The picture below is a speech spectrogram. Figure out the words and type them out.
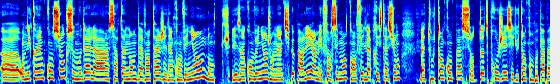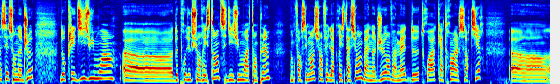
Euh, on est quand même conscient que ce modèle a un certain nombre d'avantages et d'inconvénients. Donc les inconvénients, j'en ai un petit peu parlé, hein, mais forcément quand on fait de la prestation, bah, tout le temps qu'on passe sur d'autres projets, c'est du temps qu'on ne peut pas passer sur notre jeu. Donc les 18 mois euh, de production restante, c'est 18 mois à temps plein. Donc forcément, si on fait de la prestation, bah, notre jeu, on va mettre 2, 3, 4 ans à le sortir. Euh,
